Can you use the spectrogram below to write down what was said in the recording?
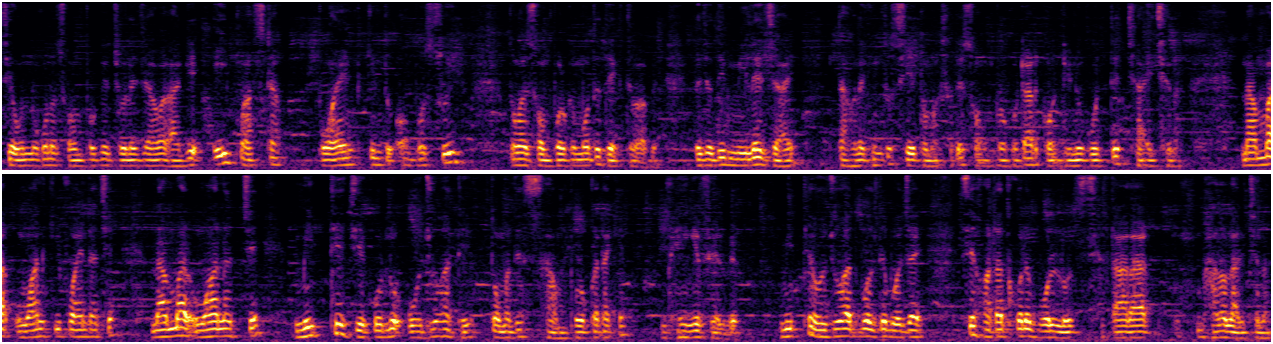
সে অন্য কোনো সম্পর্কে চলে যাওয়ার আগে এই পাঁচটা পয়েন্ট কিন্তু অবশ্যই তোমার সম্পর্কের মধ্যে দেখতে পাবে। তো যদি মিলে যায়, তাহলে কিন্তু সে তোমার সাথে সম্পর্কটা আর কন্টিনিউ করতে চাইছে না। নাম্বার ওয়ান কি পয়েন্ট আছে? নাম্বার ওয়ান হচ্ছে মিথ্যে যে কোনো অজুহাতে তোমাদের সম্পর্কটাকে ভেঙে ফেলবে। মিথ্যে অজুহাত বলতে বোঝায়। সে হঠাৎ করে বলল তার আর ভালো লাগছে না।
